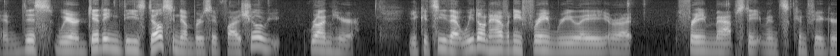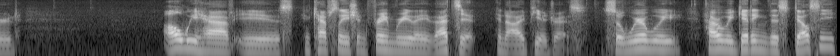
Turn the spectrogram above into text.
And this, we are getting these DLCI numbers if I show run here. You can see that we don't have any frame relay or uh, frame map statements configured. All we have is encapsulation frame relay, that's it, in an IP address. So where we, how are we getting this DLCI?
